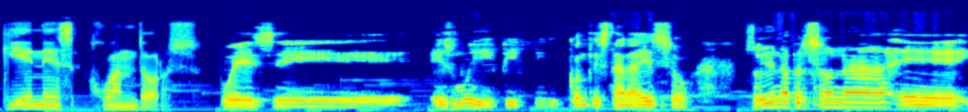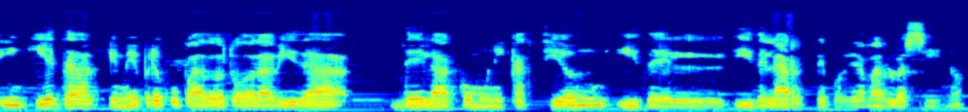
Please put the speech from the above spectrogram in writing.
¿quién es Juan Dors? Pues eh, es muy difícil contestar a eso. Soy una persona eh, inquieta que me he preocupado toda la vida de la comunicación y del, y del arte, por llamarlo así, ¿no?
